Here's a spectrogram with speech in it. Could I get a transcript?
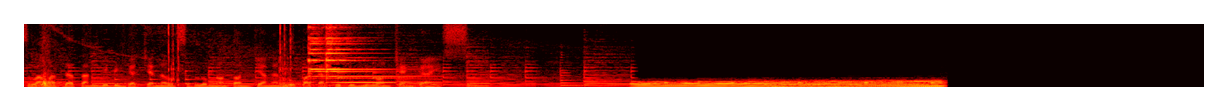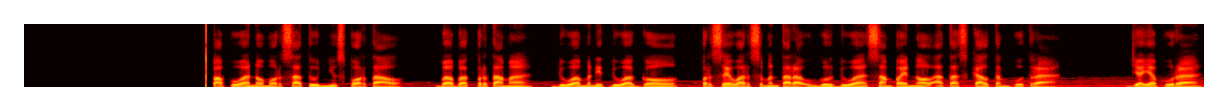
Selamat datang di Bingga Channel sebelum nonton jangan lupa kasih bunyi lonceng guys. Papua nomor 1 News Portal. Babak pertama, 2 menit 2 gol, Persewar sementara unggul 2 sampai 0 atas Kalteng Putra. Jayapura,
